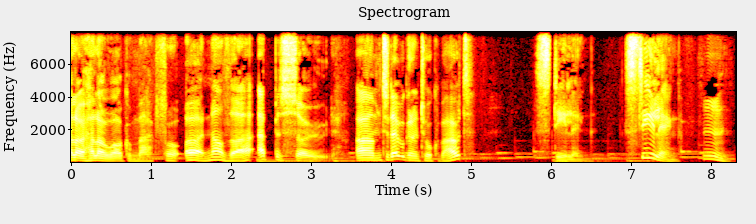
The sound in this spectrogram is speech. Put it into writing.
Hello, hello, welcome back for another episode. Um, today we're going to talk about stealing. Stealing. Hmm.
